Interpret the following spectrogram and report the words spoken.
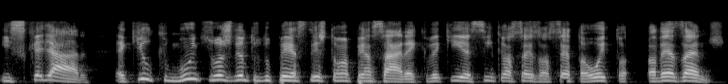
E se calhar aquilo que muitos hoje dentro do PSD estão a pensar é que daqui a 5 ou 6 ou 7 ou 8 ou 10 anos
